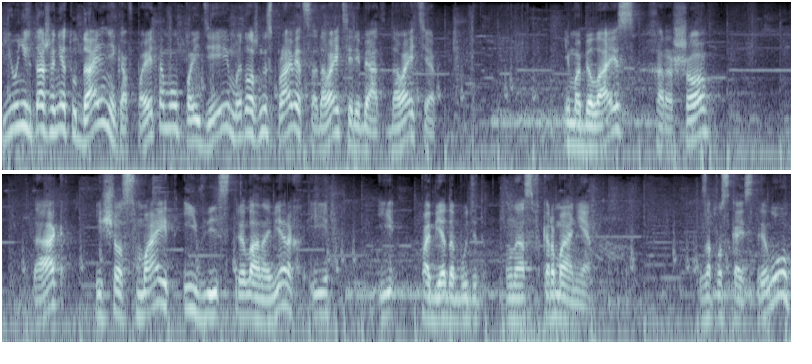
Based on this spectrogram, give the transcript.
И у них даже нету дальников, поэтому, по идее, мы должны справиться. Давайте, ребят, давайте. Иммобилайз, хорошо. Так, еще smite и стрела наверх, и, и победа будет у нас в кармане. Запускай стрелу.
